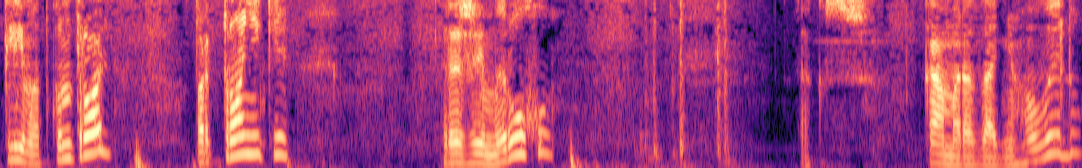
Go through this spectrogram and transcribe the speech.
Клімат-контроль, парктроніки, режими руху. Камера заднього виду.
